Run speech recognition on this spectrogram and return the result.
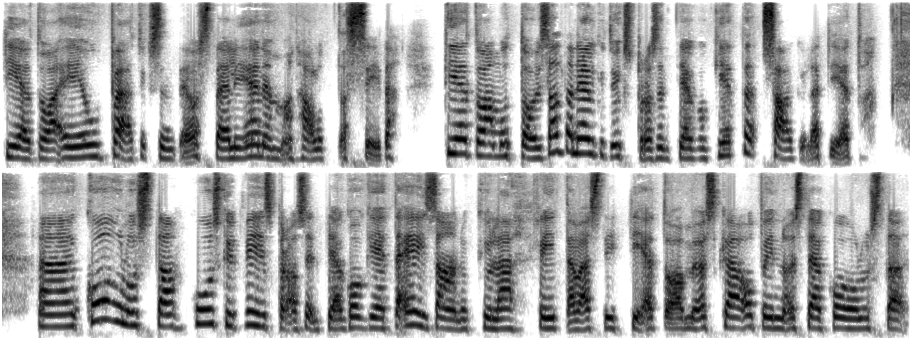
tietoa EU-päätöksenteosta, eli enemmän haluttaisiin siitä tietoa, mutta toisaalta 41 prosenttia koki, että saa kyllä tietoa. Koulusta 65 prosenttia koki, että ei saanut kyllä riittävästi tietoa myöskään opinnoista ja koulusta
